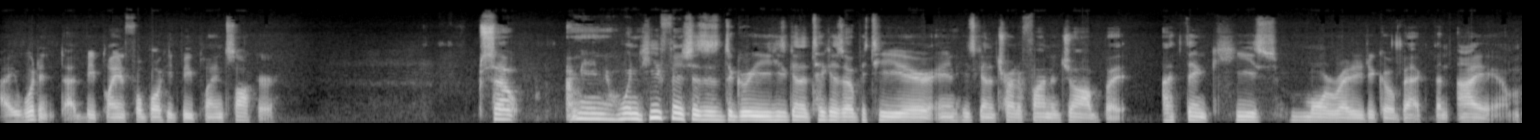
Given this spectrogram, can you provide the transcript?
I wouldn't. I'd be playing football, he'd be playing soccer. So, I mean, when he finishes his degree, he's going to take his OPT year and he's going to try to find a job, but I think he's more ready to go back than I am.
